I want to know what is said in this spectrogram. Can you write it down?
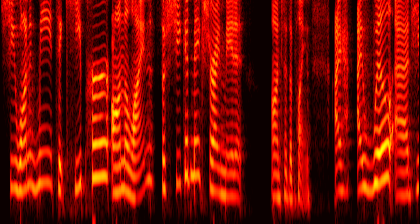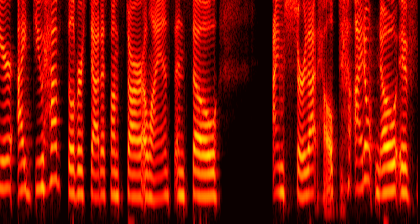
she wanted me to keep her on the line so she could make sure I made it onto the plane. I I will add here, I do have silver status on Star Alliance and so I'm sure that helped. I don't know if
